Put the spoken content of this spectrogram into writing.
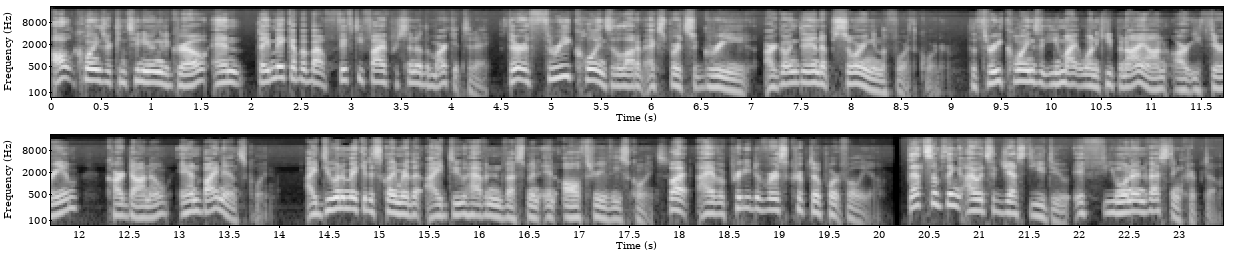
Altcoins are continuing to grow, and they make up about 55% of the market today. There are three coins that a lot of experts agree are going to end up soaring in the fourth quarter. The three coins that you might want to keep an eye on are Ethereum, Cardano, and Binance Coin. I do want to make a disclaimer that I do have an investment in all three of these coins, but I have a pretty diverse crypto portfolio. That's something I would suggest you do if you want to invest in crypto.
